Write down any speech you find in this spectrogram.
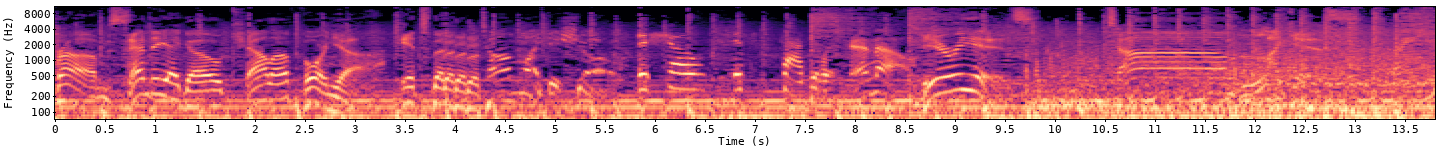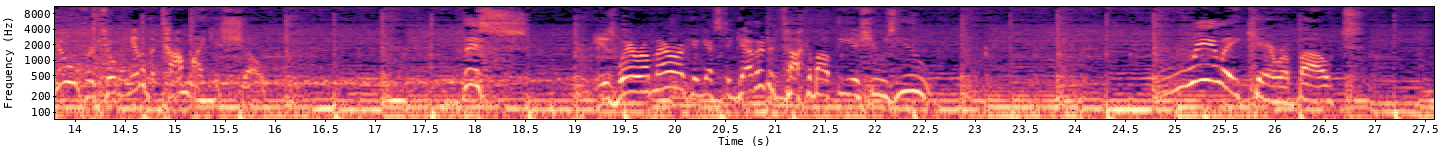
From San Diego, California, it's the, the, the Tom Leykis Show. The show is fabulous. And now, here he is, Tom Leykis. Thank you for tuning in to the Tom Leykis Show. This is where America gets together to talk about the issues you really care about.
